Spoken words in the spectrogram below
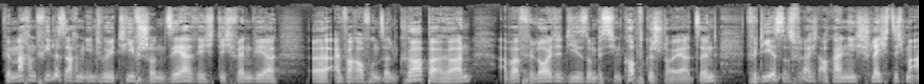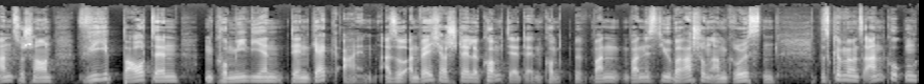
Wir machen viele Sachen intuitiv schon sehr richtig, wenn wir äh, einfach auf unseren Körper hören. Aber für Leute, die so ein bisschen kopfgesteuert sind, für die ist es vielleicht auch gar nicht schlecht, sich mal anzuschauen, wie baut denn ein Comedian den Gag ein? Also an welcher Stelle kommt der denn? Kommt, wann, wann ist die Überraschung am größten? Das können wir uns angucken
